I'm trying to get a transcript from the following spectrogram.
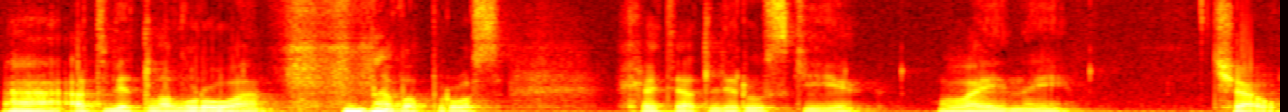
ответ Лаврова на вопрос, хотят ли русские войны. Чао.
